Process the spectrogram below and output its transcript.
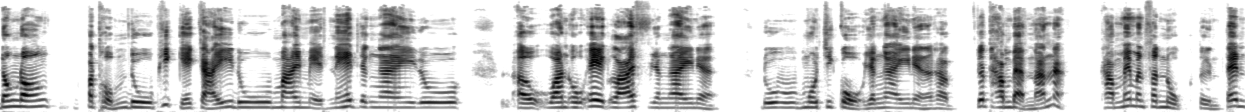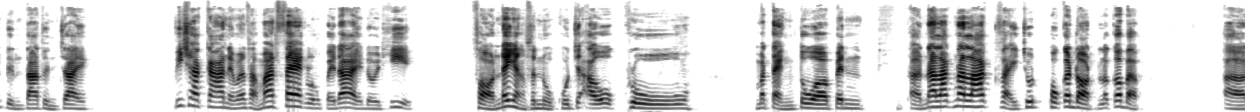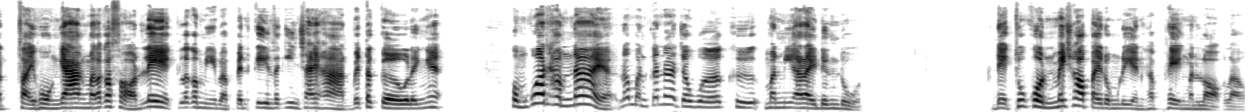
น้องๆประถมดูพี่เก๋ไก๋ดู My m a d e n e t ยังไงดูเอ่อ One O Eight Life ยังไงเนี่ย ดูโมจิโกะยังไงเนี่ยนะครับ ก็ทำแบบนั้นน่ะทำให้มันสนุกตื่นเต้นตื่นตาตื่นใจ วิชาการเนี่ยมันสามารถแทรกลงไปได้โดยที่สอนได้อย่างสนุกคุณจะเอาครู มาแต่งตัวเป็นน่ารักน่ารักใส่ชุด polka dot แล้วก็แบบใส่ห่วงยางมาแล้วก็สอนเลข แล้วก็มีแบบเป็น green screen ชายหาด weather girl อะไรเงี้ยผมก็ว่าทำได้อะแล้วมันก็น่าจะ work คือมันมีอะไรดึงดูด เด็กทุกคนไม่ชอบไปโรงเรียนครับ เพลงมันหลอกเรา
